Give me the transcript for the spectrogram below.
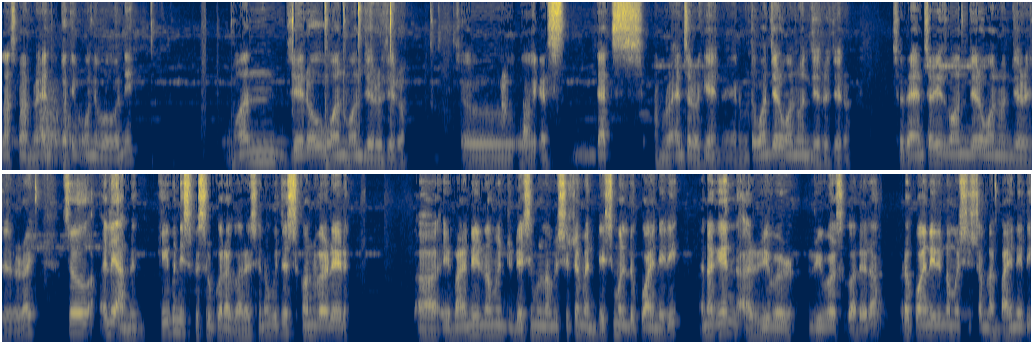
answer कति आउने भयो भने one zero one one zero zero. So yes, that's हाम्रो answer हो कि होइन हेरौँ त one zero one one zero zero. So the answer is one zero one one zero zero, right? So अहिले हामी केही पनि स्पेसल कुरा गरेको छैनौँ converted uh, a binary number into decimal number system and decimal to quinary and again uh, river reverse गरेर र क्वाइनेरी नम्बर सिस्टमलाई बाइनेरी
